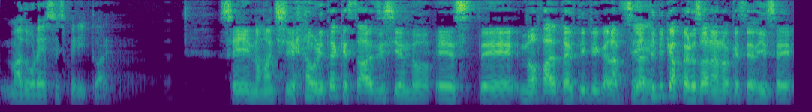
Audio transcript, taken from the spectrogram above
madurez espiritual. Sí, no manches, ahorita que estabas diciendo, este, no falta el típico, la, típica persona, ¿no? Que te dice,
